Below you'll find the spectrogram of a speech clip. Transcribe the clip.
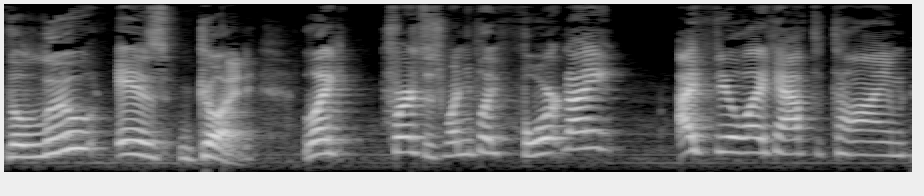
The loot is good. Like for instance, when you play Fortnite, I feel like half the time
